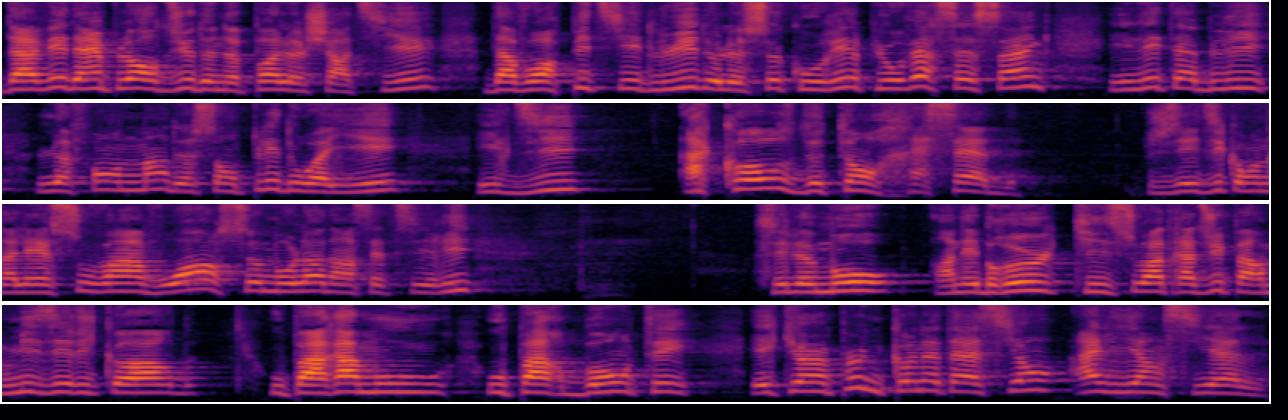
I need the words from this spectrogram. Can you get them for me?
David implore Dieu de ne pas le châtier, d'avoir pitié de lui, de le secourir. Puis au verset 5, il établit le fondement de son plaidoyer. Il dit, à cause de ton recède. Je vous ai dit qu'on allait souvent voir ce mot-là dans cette série. C'est le mot en hébreu qui est souvent traduit par miséricorde ou par amour ou par bonté et qui a un peu une connotation alliantielle.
